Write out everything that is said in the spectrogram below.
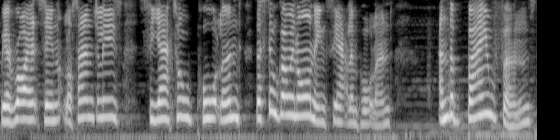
We had riots in Los Angeles, Seattle, Portland. They're still going on in Seattle and Portland. And the bail funds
